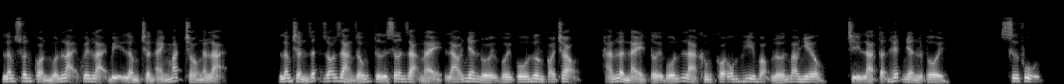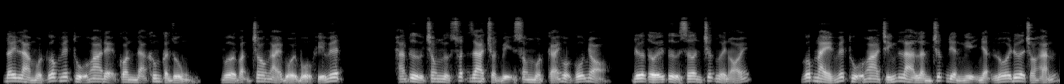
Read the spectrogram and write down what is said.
Lâm xuân còn muốn lại khuyên lại bị lâm trần ánh mắt cho ngăn lại. Lâm trần rất rõ ràng giống từ sơn dạng này, lão nhân đối với cố hương coi trọng, hắn lần này tới vốn là không có ôm hy vọng lớn bao nhiêu, chỉ là tận hết nhân lực thôi. Sư phụ, đây là một gốc huyết thụ hoa đệ con đã không cần dùng, vừa vặn cho ngài bồi bổ khí huyết. Hắn từ trong ngực xuất ra chuẩn bị xong một cái hộp gỗ nhỏ, đưa tới từ sơn trước người nói. Gốc này huyết thụ hoa chính là lần trước điền nghị nhận lỗi đưa cho hắn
